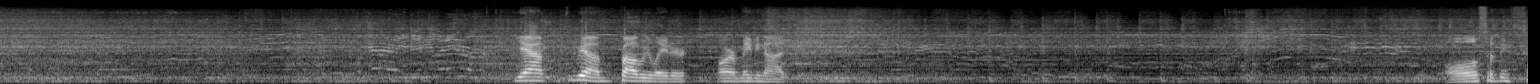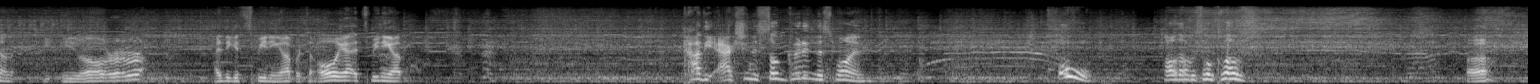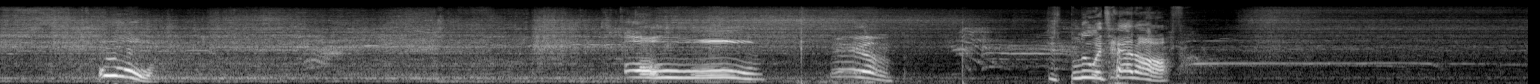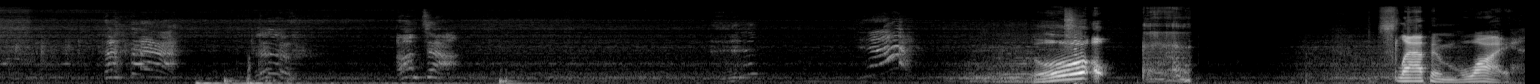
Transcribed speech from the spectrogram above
Okay, maybe later. Yeah, yeah, probably later. Or maybe not. Oh, something's sound. I think it's speeding up or. Oh yeah, it's speeding up. God, the action is so good in this one. Oh, oh, that was so close. Uh. Oh. Oh! Damn! Just blew its head off! On top. Oh! oh. Slap him. Why?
